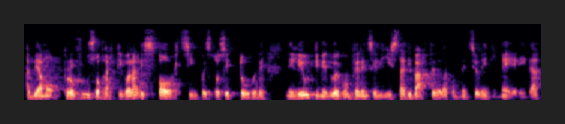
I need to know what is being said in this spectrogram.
Abbiamo profuso particolari sforzi in questo settore nelle ultime due conferenze degli Stati parte della Convenzione di Merida,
